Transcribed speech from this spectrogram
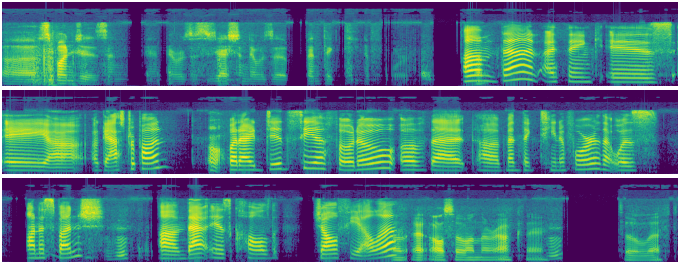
uh, sponges, and, and there was a suggestion there was a benthic ctenophore. Um, that I think is a uh, a gastropod. Oh. But I did see a photo of that uh, benthic ctenophore that was on a sponge. Mhm. Um, that is called Tjalfiella. Uh, also on the rock there, Mhm. to the left.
